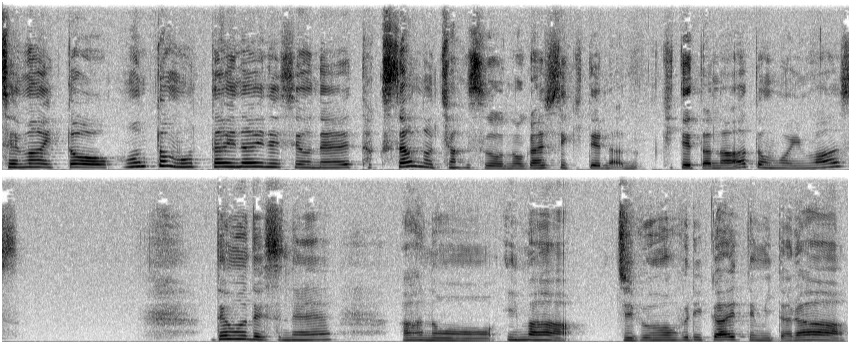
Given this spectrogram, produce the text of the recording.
狭いと本当もったいないですよね。たくさんのチャンスを逃してきてなきてたなと思います。でもですねあの今自分を振り返ってみたら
